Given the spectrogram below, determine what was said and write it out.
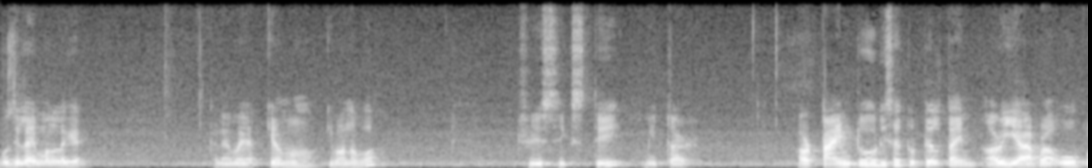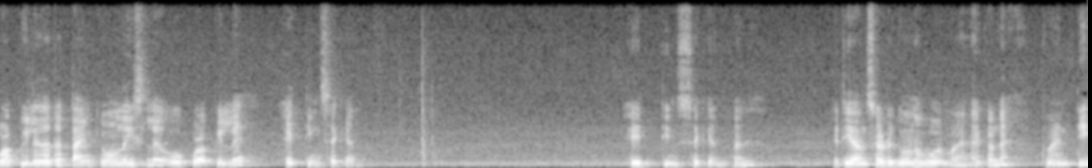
বুজিলা ইমান লাগে? সেইকাৰণে আমাৰ ইয়াত কিমান কিমান হ'ব? থ্ৰী ছিক্সটি মিটাৰ আৰু টাইমটো সুধিছে টোটেল টাইম আৰু ইয়াৰ পৰা অ'ৰ পৰা পিলে যাওঁতে টাইম কিমান লাগিছিলে? অ'ৰ পৰা পিলে এইটিন ছেকেণ্ড এইটিন ছেকেণ্ড হয়নে? এতিয়া আনচাৰটো কিমান হ'ব আমাৰ? সেইকাৰণে টুৱেণ্টি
